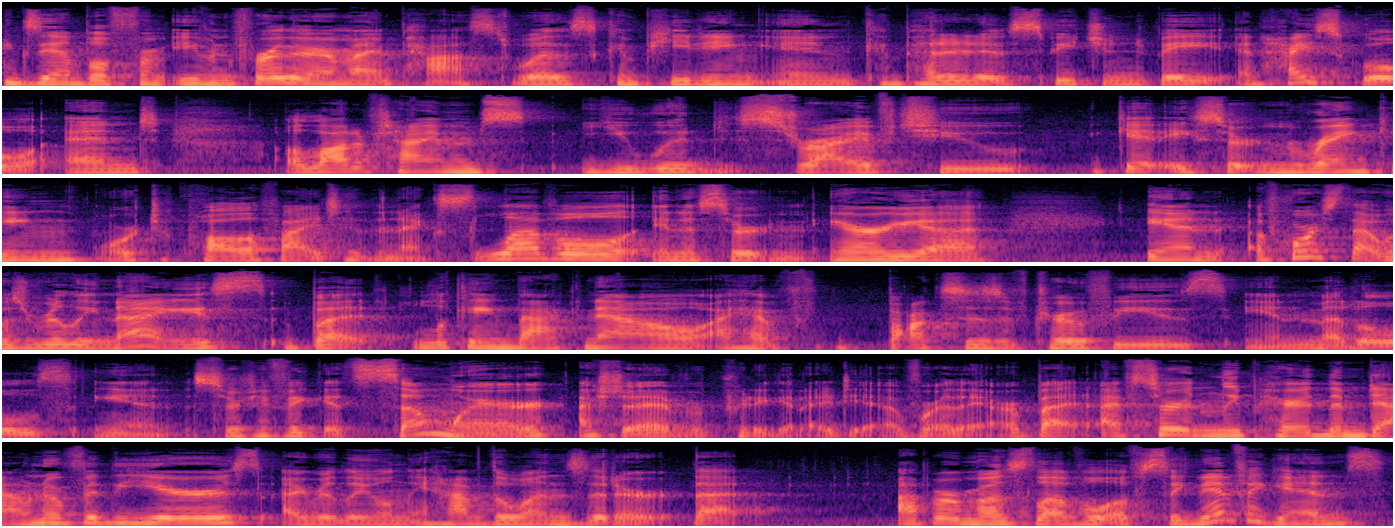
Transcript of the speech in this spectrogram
example from even further in my past was competing in competitive speech and debate in high school. And a lot of times you would strive to get a certain ranking or to qualify to the next level in a certain area. And of course, that was really nice. But looking back now, I have boxes of trophies and medals and certificates somewhere. Actually, I have a pretty good idea of where they are, but I've certainly pared them down over the years. I really only have the ones that are that uppermost level of significance.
